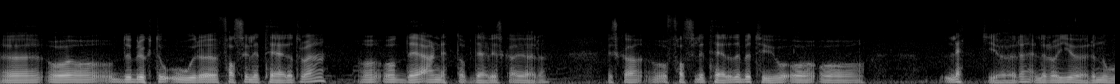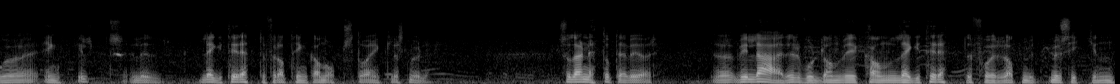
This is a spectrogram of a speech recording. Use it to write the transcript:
Uh, og du brukte ordet 'fasilitere', tror jeg. Og, og, det er nettopp det vi skal gjøre. Vi skal, å fasilitere det betyr jo å, å, lettgjøre, eller å gjøre noe enkelt. Eller legge til rette for at ting kan oppstå enklest mulig. Så det er nettopp det vi gjør. Uh, vi lærer hvordan vi kan legge til rette for at musikken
